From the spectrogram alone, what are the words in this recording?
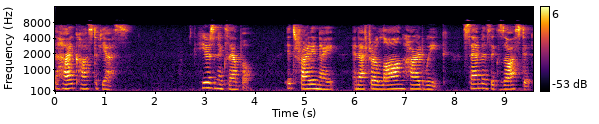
the high cost of yes. Here's an example. It's Friday night, and after a long, hard week, Sam is exhausted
